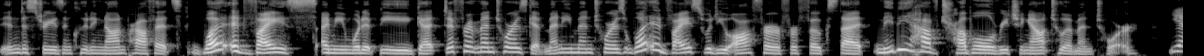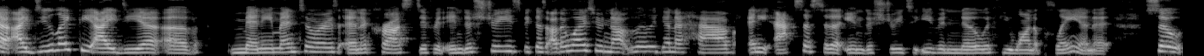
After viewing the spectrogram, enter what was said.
industries, including nonprofits, what advice, I mean, would it be get different mentors, get many mentors? What advice would you offer for folks that maybe have trouble reaching out to a mentor? Yeah, I do like the idea of many mentors and across different industries because otherwise you're not really going to have any access to that industry to even know if you want to play in it. So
